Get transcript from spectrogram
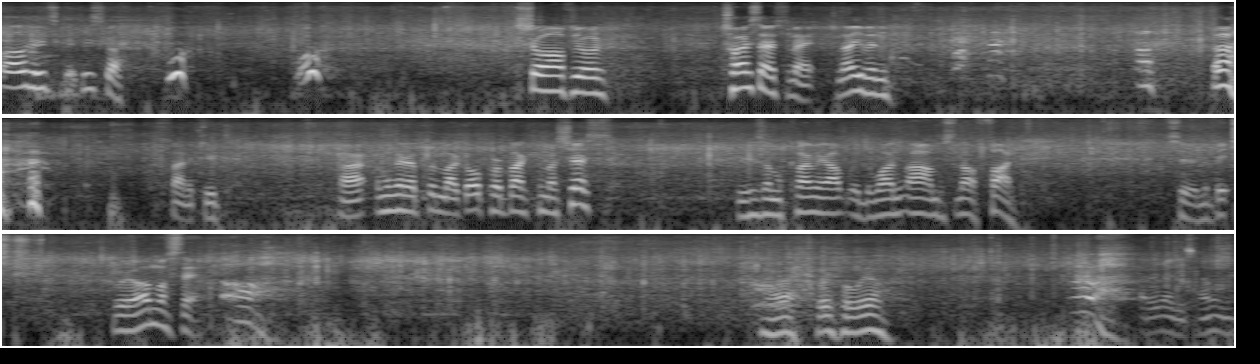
Oh, look at this guy. This guy. Woo. Woo. Show off your triceps, mate. Not even. Ah. Funny kid. Alright, I'm gonna put my GoPro back to my chest because I'm climbing up with one arm. It's not fun. See you in a bit. We're almost there. Oh. Alright, wait for Will. I don't know if he's coming.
